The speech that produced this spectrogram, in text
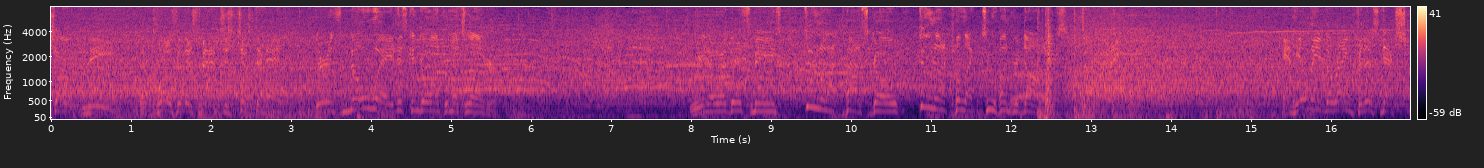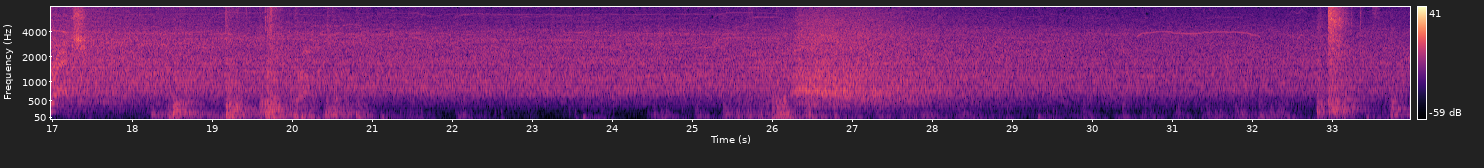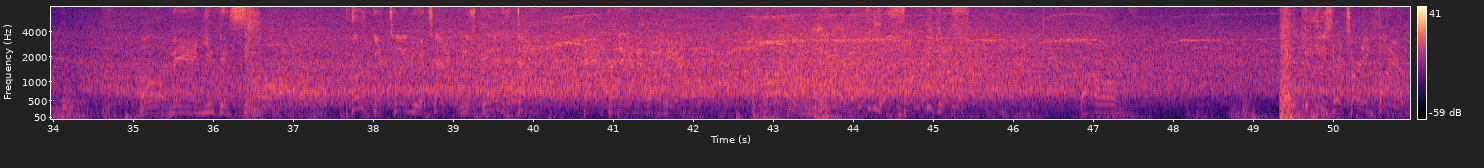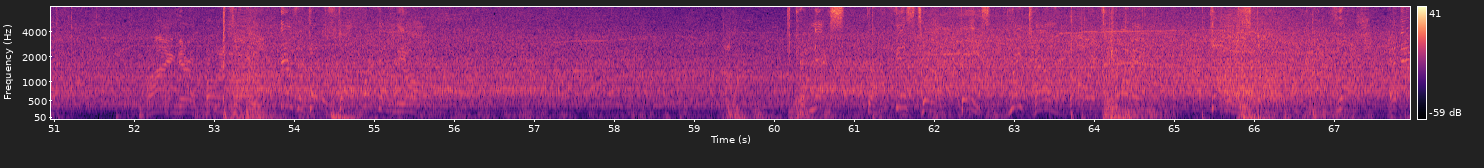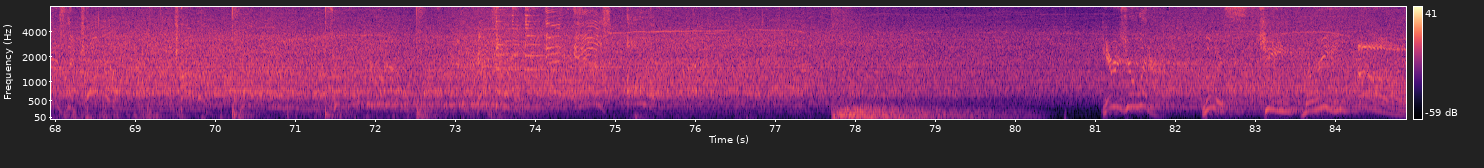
Sharp knee. The close of this match is just ahead. There is no way this can go on for much longer. We know what this means. Do not pass go. Do not collect $200. And he'll leave the ring for this next stretch. Connects the fist to the face. Great counter. Oh, it's coming. Double stop. Flush. And there's the cover. Cover. It's over. It is over. Here is your winner, Louis G. Marie. Oh!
